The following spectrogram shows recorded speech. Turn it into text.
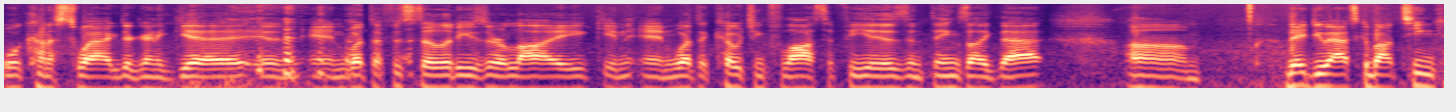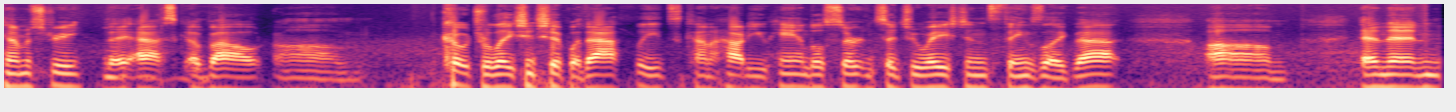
what kind of swag they're going to get and, and what the facilities are like and, and what the coaching philosophy is and things like that. Um, they do ask about team chemistry. They ask about um, coach relationship with athletes, kind of how do you handle certain situations, things like that. Um, and then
